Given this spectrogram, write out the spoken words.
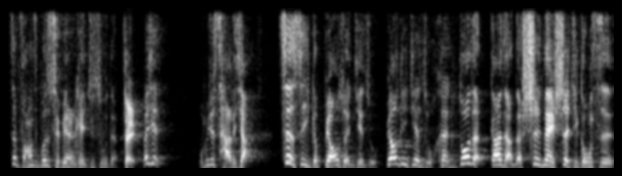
这房子不是随便人可以去住的。对，而且我们去查了一下，这是一个标准建筑，标的建筑，很多的刚刚讲的室内设计公司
